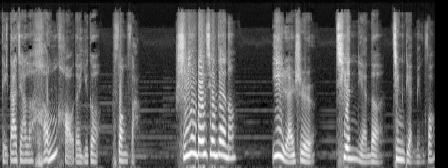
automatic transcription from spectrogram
给大家了很好的一个方法，使用到现在呢，依然是千年的经典名方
